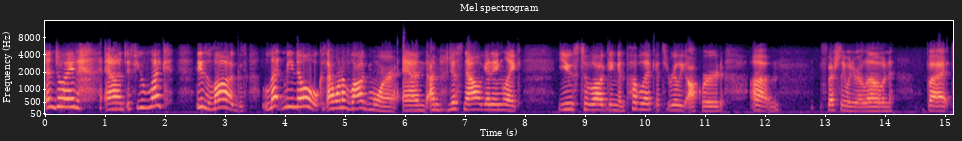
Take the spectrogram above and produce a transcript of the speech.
enjoyed. And if you like these vlogs, let me know because I want to vlog more. And I'm just now getting like used to vlogging in public. It's really awkward. Um, especially when you're alone. But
